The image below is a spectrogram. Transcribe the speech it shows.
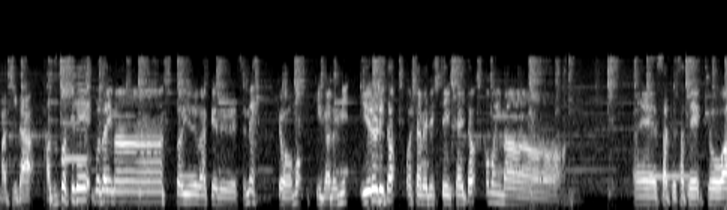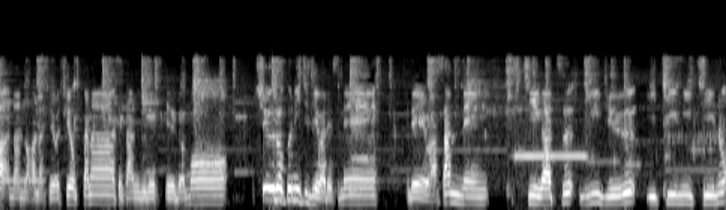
町田和俊でございます。というわけでですね、今日も気軽にゆるりとおしゃべりしていきたいと思います。えー、さてさて、今日は何の話をしようかなーって感じですけれども、収録日時はですね、令和3年7月21日の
